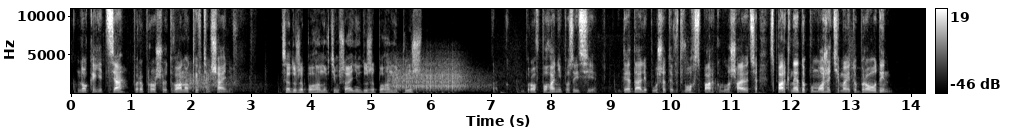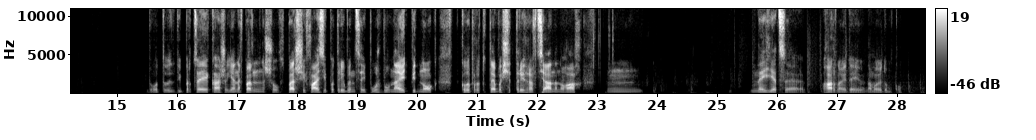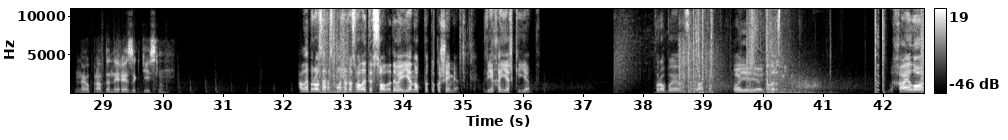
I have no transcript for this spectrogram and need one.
Нокається, перепрошую, два ноки в тімшайнів. Це дуже погано в тімшайнів, дуже поганий пуш. Так, Бро в поганій позиції. Йде далі пушити, вдвох з парком лишаються. Спарк не допоможе тімейту, бро один. От і про це я і кажу. Я не впевнений, що в першій фазі потрібен цей пуш був навіть під нок, коли проти тебе ще три гравця на ногах. Не є це гарною ідеєю, на мою думку. Неоправданий ризик, дійсно. Але бро зараз може розвалити в соло. Диви, є нок по Токушимі. Дві хаєшки є. Пробує зірвати. Ой-ой-ой. Але розумію. Михайло.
